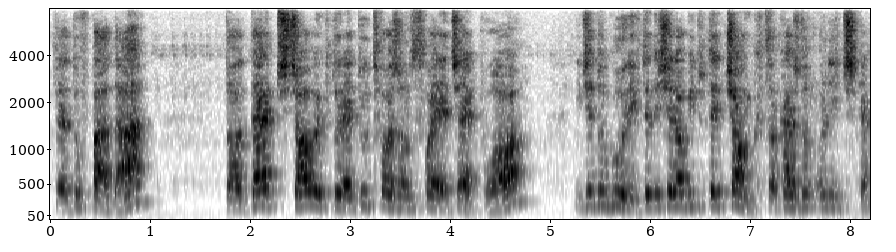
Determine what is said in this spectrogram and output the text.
Które tu wpada, to te pszczoły, które tu tworzą swoje ciepło, idzie do góry i wtedy się robi tutaj ciąg, co każdą uliczkę.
